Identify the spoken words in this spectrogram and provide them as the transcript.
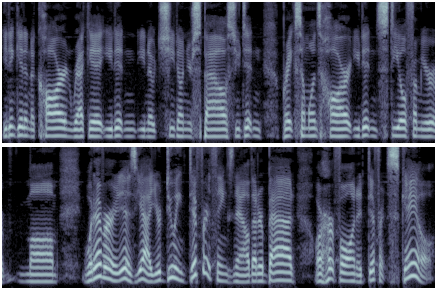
You didn't get in a car and wreck it. You didn't, you know, cheat on your spouse. You didn't break someone's heart. You didn't steal from your mom. Whatever it is, yeah, you're doing different things now that are bad or hurtful on a different scale.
